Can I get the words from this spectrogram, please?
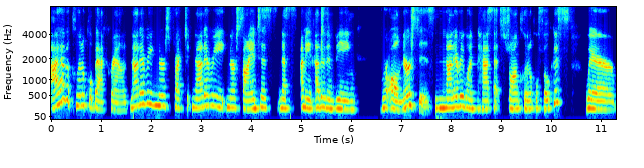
I have a clinical background. Not every nurse practice, not every nurse scientist. I mean, other than being, we're all nurses. Not everyone has that strong clinical focus. Where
